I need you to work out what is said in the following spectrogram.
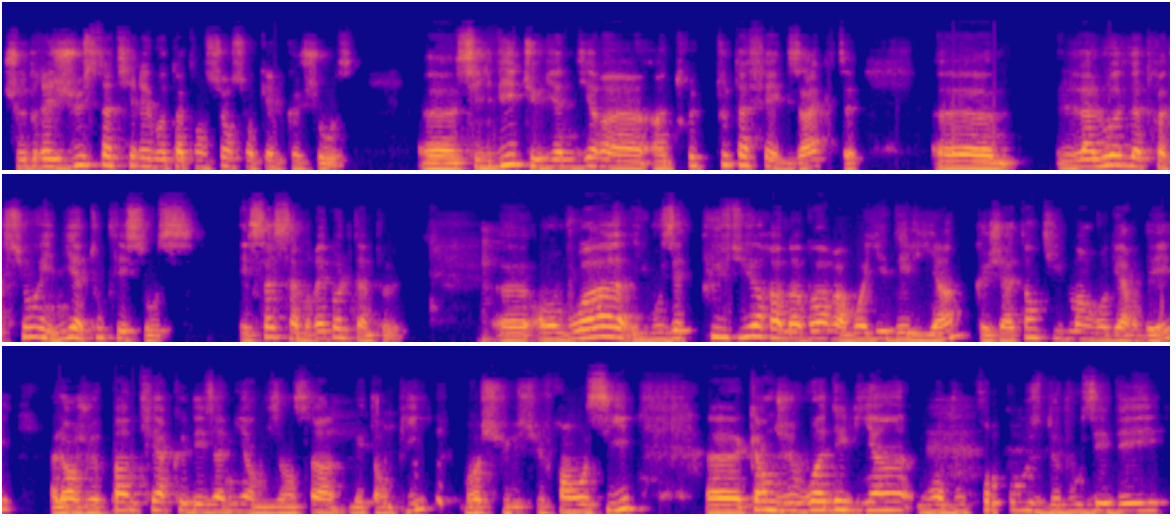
je voudrais juste attirer votre attention sur quelque chose. Euh, Sylvie, tu viens de dire un, un truc tout à fait exact. Euh, la loi de l'attraction est mise à toutes les sauces. Et ça, ça me révolte un peu. Euh, on voit, vous êtes plusieurs à m'avoir envoyé des liens que j'ai attentivement regardés. Alors, je ne veux pas me faire que des amis en disant ça, mais tant pis. Moi, je suis, franc aussi. Euh, quand je vois des liens où on vous propose de vous aider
